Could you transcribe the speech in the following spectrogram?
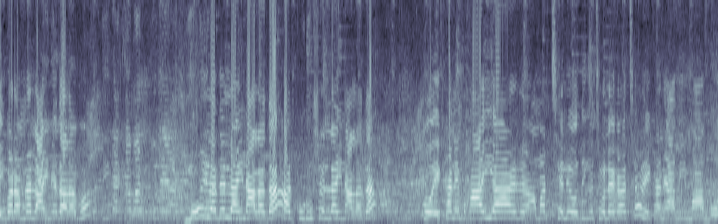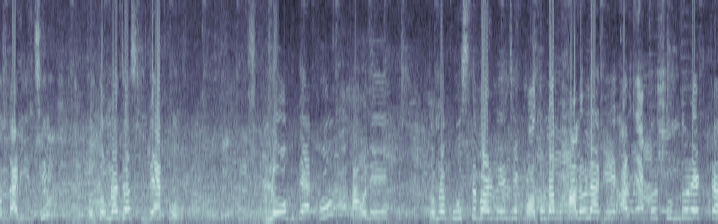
এইবার আমরা লাইনে দাঁড়াবো। মহিলাদের লাইন আলাদা আর পুরুষের লাইন আলাদা। তো এখানে ভাই আর আমার ছেলে ওদিকে চলে গেছে আর এখানে আমি মা বোন দাঁড়িয়েছি। তো তোমরা জাস্ট দেখো। লোক দেখো। তাহলে তোমরা বুঝতে পারবে যে কতটা ভালো লাগে আর এত সুন্দর একটা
